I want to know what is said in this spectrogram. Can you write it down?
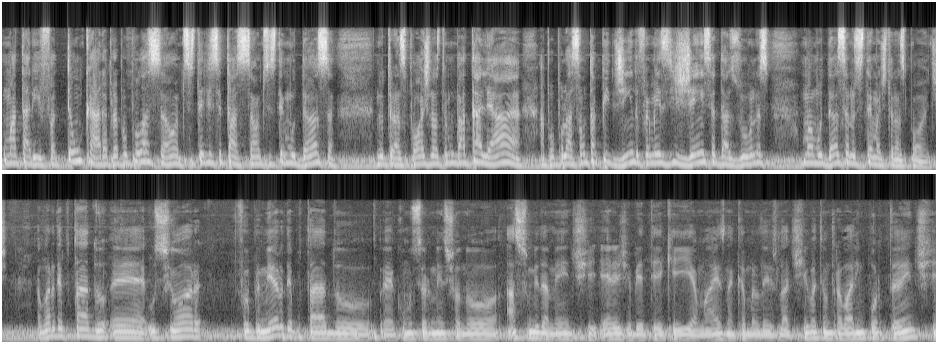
uma tarifa tão cara para a população. Precisa ter licitação, precisa ter mudança no transporte, nós temos que batalhar. A população está pedindo, foi uma exigência das urnas, uma mudança no sistema de transporte. Agora, deputado, é, o senhor foi o primeiro deputado, é, como o senhor mencionou, assumidamente LGBTQIA+, na Câmara Legislativa, tem um trabalho importante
